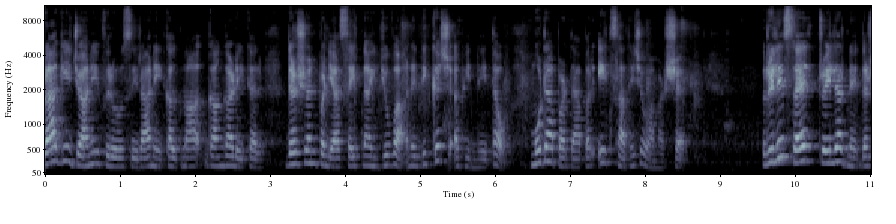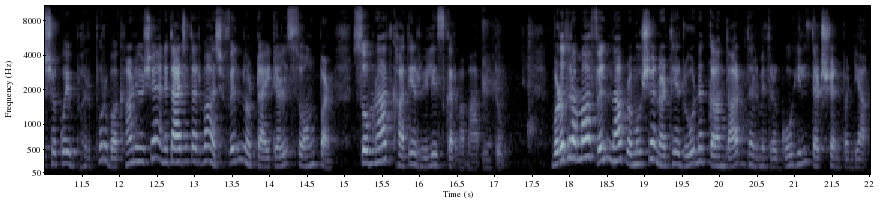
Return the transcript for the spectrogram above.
રાગી જાની, ફિરોઝ ઈરાની, કલ્પના ગાંગાડેકર, દર્શન પંડ્યા સહિતના યુવા અને દિગ્ગજ અભિનેતાઓ મોટા પડદા પર એક સાથે જોવા મળશે. રિલીઝ થયેલ ટ્રેલરને દર્શકોએ ભરપૂર વખાણ્યું છે અને તાજેતરમાં જ ફિલ્મનું ટાઇટલ સોંગ પણ સોમનાથ ખાતે રિલીઝ કરવામાં આવ્યું હતું. વડોદરામાં ફિલ્મના પ્રમોશન અર્થે રોનક કામદાર, ધર્મેન્દ્ર ગોહિલ, દર્શન પંડ્યા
